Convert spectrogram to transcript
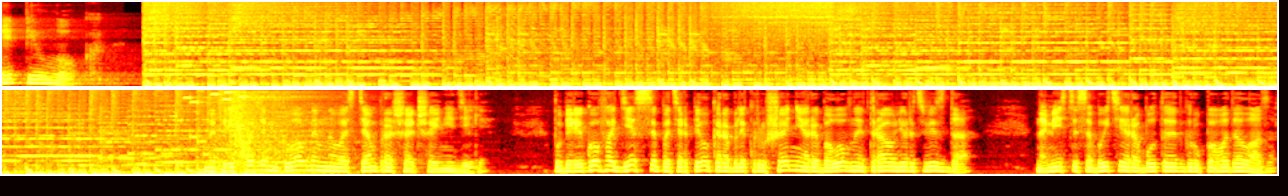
Эпилог Мы переходим к главным новостям прошедшей недели. У берегов Одессы потерпел кораблекрушение рыболовный траулер «Звезда». На месте события работает группа водолазов.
